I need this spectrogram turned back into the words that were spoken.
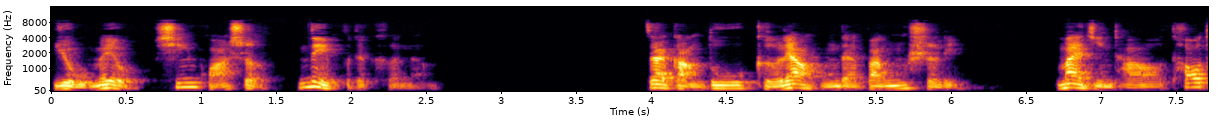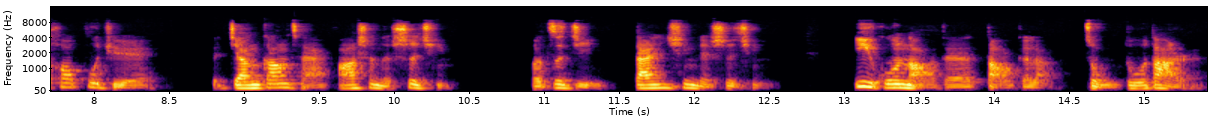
有没有新华社内部的可能。在港督葛亮洪的办公室里，麦景涛滔滔不绝将刚才发生的事情和自己担心的事情一股脑的倒给了总督大人。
